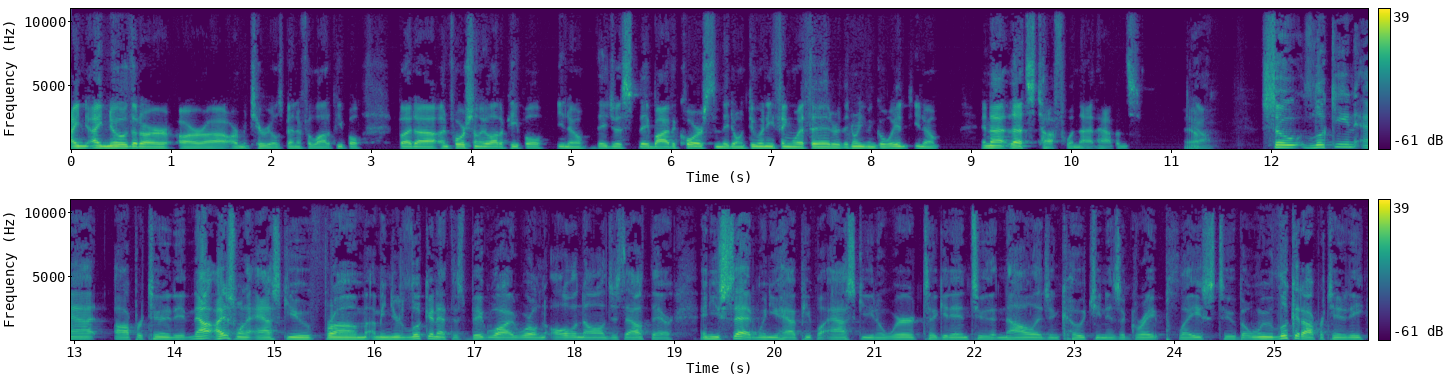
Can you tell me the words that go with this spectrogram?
I know that our our uh, our materials benefit a lot of people, but uh, unfortunately, a lot of people, you know, they just they buy the course and they don't do anything with it, or they don't even go in, you know, and that that's tough when that happens. yeah. So, looking at opportunity, now I just want to ask you from, I mean, you're looking at this big wide world and all the knowledge is out there. And you said when you have people ask you, you know, where to get into, that knowledge and coaching is a great place to. But when we look at opportunity,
